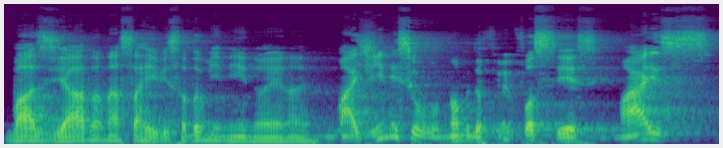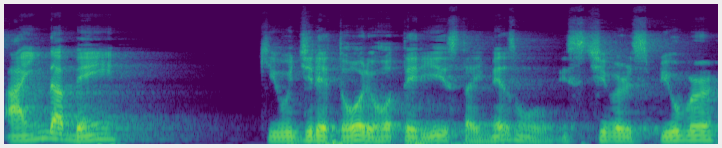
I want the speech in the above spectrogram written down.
baseado nessa revista do menino aí, né? Imagine se o nome do filme fosse esse, mas ainda bem que o diretor, o roteirista e mesmo Steven Spielberg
